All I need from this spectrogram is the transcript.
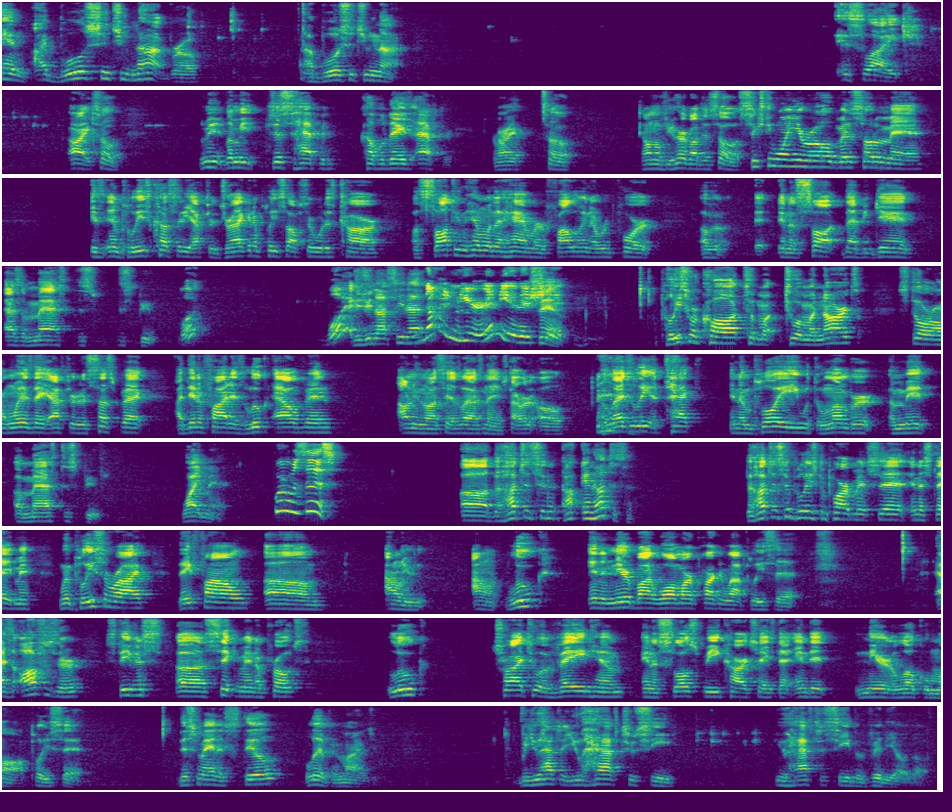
And I bullshit you not, bro. I bullshit you not. It's like, all right. So let me let me. just happened a couple days after, right? So I don't know if you heard about this. So a 61 year old Minnesota man is in police custody after dragging a police officer with his car, assaulting him with a hammer, following a report of a, an assault that began as a mass dis- dispute. What? What? Did you not see that? No, I didn't hear any of this shit. Police were called to to a Menards store on Wednesday after the suspect, identified as Luke Alvin, I don't even know how to say his last name, start with an O, allegedly attacked an employee with the lumber amid a mass dispute. White man. Where was this? Uh, the Hutchinson uh, in Hutchinson. The Hutchinson Police Department said in a statement, when police arrived, they found um, I don't even I don't Luke in a nearby Walmart parking lot. Police said. As the officer Stephen uh, Sickman approached, Luke tried to evade him in a slow speed car chase that ended near a local mall. Police said. This man is still living, mind you. But you have to you have to see you have to see the video though.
